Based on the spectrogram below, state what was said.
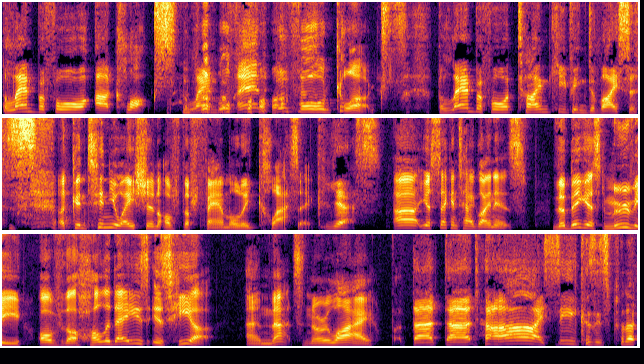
The Land Before uh, Clocks. The Land The Before. Land Before Clocks. the Land Before Timekeeping Devices. A continuation of the family classic. Yes. Uh, your second tagline is The biggest movie of the holidays is here. And that's no lie. That, that, ah, I see, because it's put a,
